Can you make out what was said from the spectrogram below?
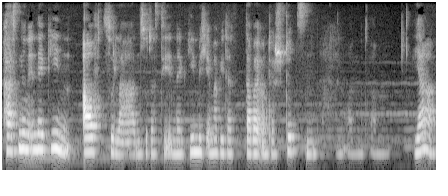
passenden Energien aufzuladen, sodass die Energien mich immer wieder dabei unterstützen. Und ähm, ja,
